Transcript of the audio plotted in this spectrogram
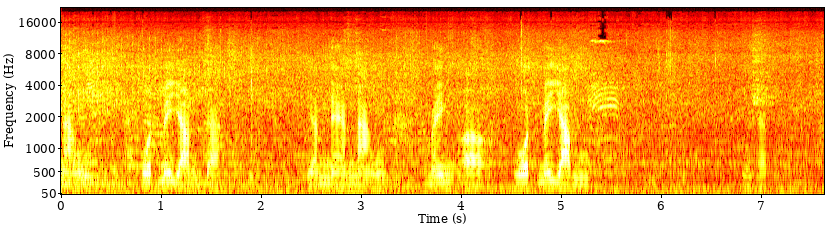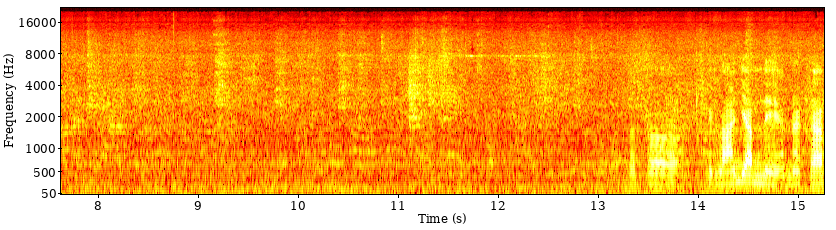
หนังงดไม่ยำจ้ะ ยำแหนมหนังไม่เอ่องดไม่ยำนี่ครับ แล้ว ก็เป็นร้านยำแหนมนะครับ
